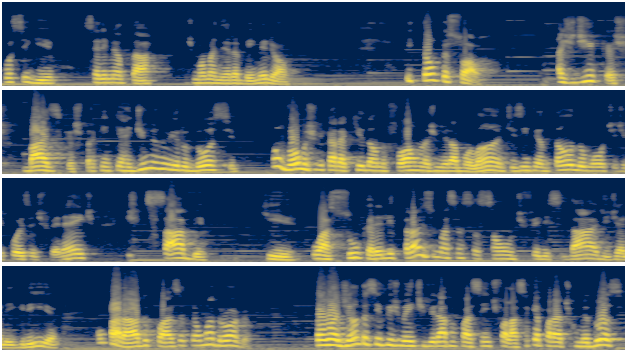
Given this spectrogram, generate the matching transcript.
conseguir se alimentar de uma maneira bem melhor. Então, pessoal, as dicas básicas para quem quer diminuir o doce, não vamos ficar aqui dando fórmulas mirabolantes, inventando um monte de coisa diferente. A gente sabe que o açúcar ele traz uma sensação de felicidade, de alegria, comparado quase até uma droga. Então não adianta simplesmente virar para o paciente e falar: você quer parar de comer doce?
